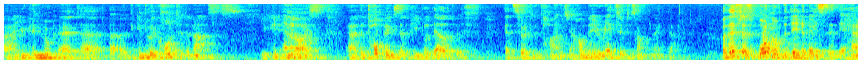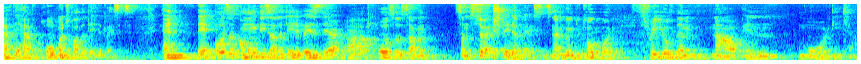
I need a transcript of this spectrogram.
Uh, you can look at, uh, uh, you can do a content analysis. You can analyze uh, the topics that people dealt with at certain times, you know, how they reacted to something like that. But that's just one of the databases that they have. They have a whole bunch of other databases. And they also, among these other databases, there are also some, some search databases. And I'm going to talk about three of them now in more detail.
